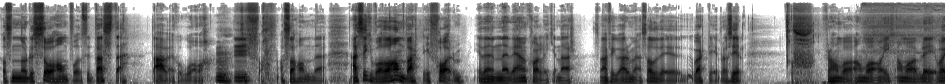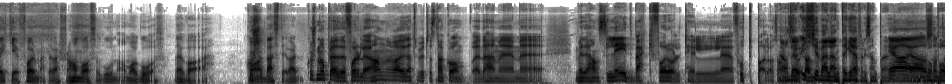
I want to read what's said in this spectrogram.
Altså, når du så han på sitt beste Dæven, hvor god han var. Mm. Fy faen. Altså, han eh, Jeg er sikker på at hadde han vært i form i den eh, VM-kvaliken der, som jeg fikk være med, så hadde de vært i Brasil. For han var, han var, han var, ble, var ikke i form etter hvert, for han var så god når han var god. Altså. Det var Han var best i verden. Hvordan opplevde du det forholdet? Han var jo nettopp ute og snakka om det her med, med, med det hans laidback forhold til uh, fotball. Og sånt. Ja, det å ikke velge NTG, eksempel. ja, ja, og Gå sånt. på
